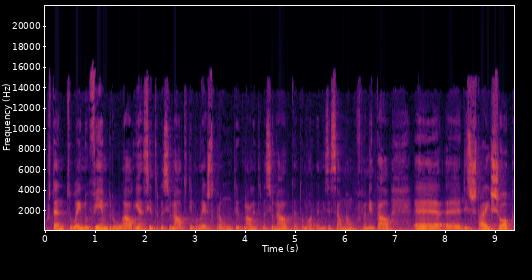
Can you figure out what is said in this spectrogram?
Portanto, em novembro, a Aliança Internacional de Timor-Leste para um Tribunal Internacional, portanto, uma organização não governamental, uh, uh, disse estar em choque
